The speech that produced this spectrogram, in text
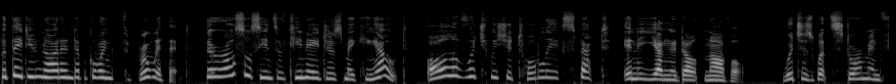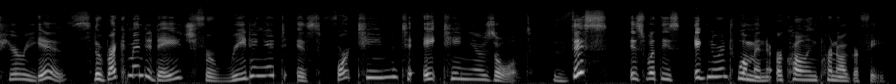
but they do not end up going through with it. There are also scenes of teenagers making out, all of which we should totally expect in a young adult novel, which is what Storm and Fury is. The recommended age for reading it is 14 to 18 years old. This is what these ignorant women are calling pornography.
